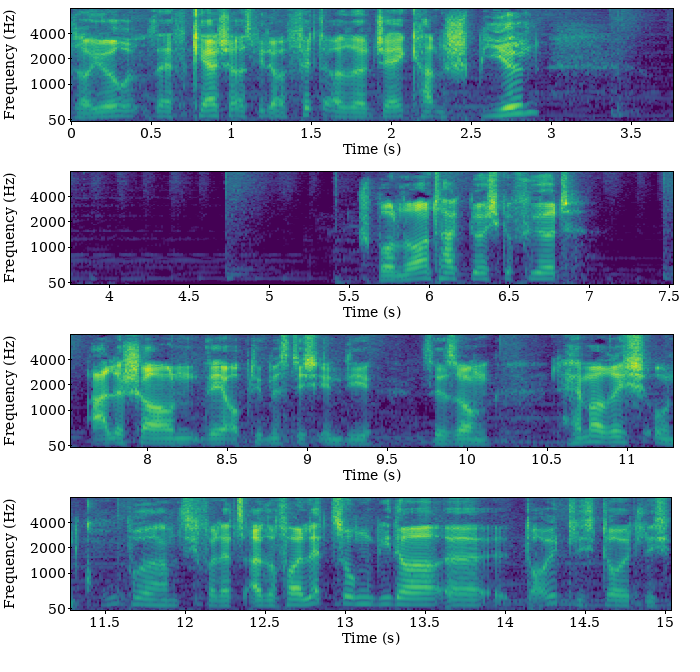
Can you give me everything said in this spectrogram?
So, Josef Kerscher ist wieder fit, also Jay kann spielen. Sponsorentag durchgeführt. Alle schauen sehr optimistisch in die Saison. Hemmerich und Gruppe haben sich verletzt. Also Verletzungen wieder äh, deutlich, deutlich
